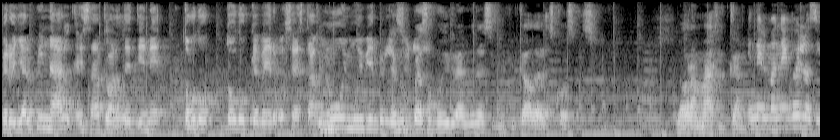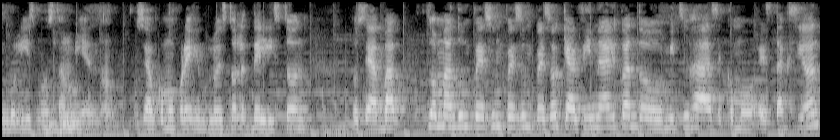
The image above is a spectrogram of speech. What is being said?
Pero ya al final esa Todo. parte tiene todo, todo que ver, o sea, está Tiene un- muy, muy bien Tiene un relacionado. peso muy grande en el significado de las cosas. La hora mágica. En el manejo de los simbolismos Ujú. también, ¿no? O sea, como por ejemplo esto del listón, o sea, va tomando un peso, un peso, un peso, que al final cuando Mitsuha hace como esta acción,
